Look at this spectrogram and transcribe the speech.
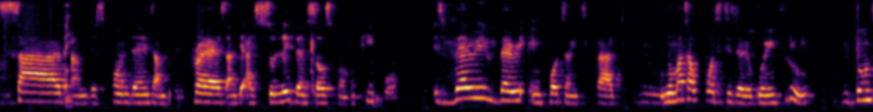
sad, I'm despondent, I'm depressed, and they isolate themselves from people. It's very, very important that you, no matter what it is that you're going through, you don't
